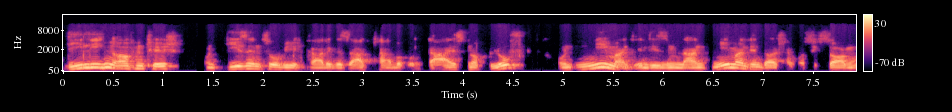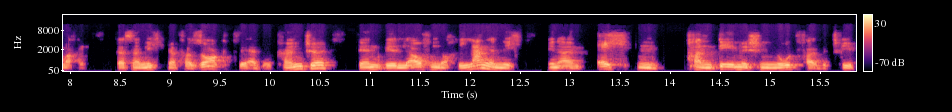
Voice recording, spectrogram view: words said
die liegen auf dem Tisch und die sind so, wie ich gerade gesagt habe, und da ist noch Luft und niemand in diesem Land, niemand in Deutschland muss sich Sorgen machen, dass er nicht mehr versorgt werden könnte, denn wir laufen noch lange nicht in einem echten pandemischen Notfallbetrieb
